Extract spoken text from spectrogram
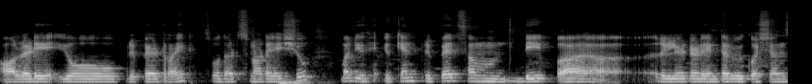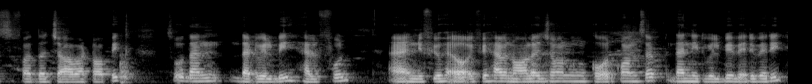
already you prepared right? So that's not a issue. But you you can prepare some deep uh, related interview questions for the java topic. So then that will be helpful and if you have if you have knowledge on core concept then it will be very very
